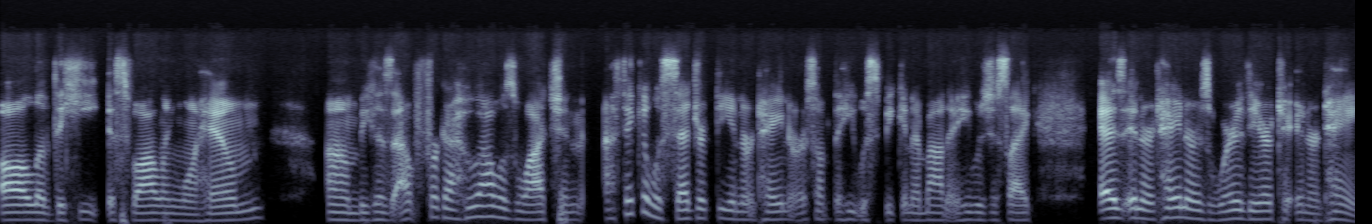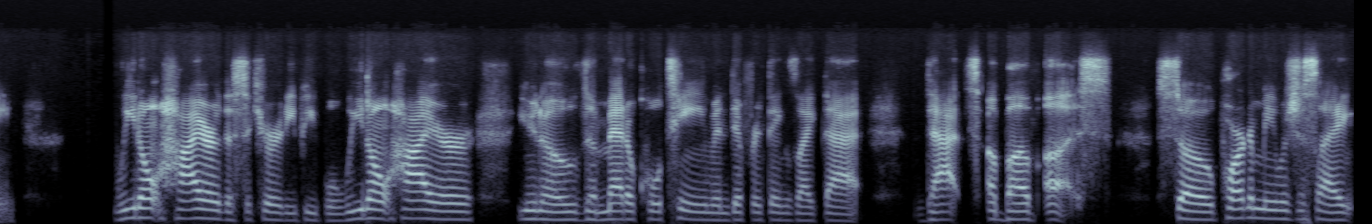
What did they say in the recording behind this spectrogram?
all of the heat is falling on him. Um, because I forgot who I was watching. I think it was Cedric the Entertainer or something. He was speaking about it. He was just like, as entertainers, we're there to entertain. We don't hire the security people. We don't hire, you know, the medical team and different things like that that's above us. So part of me was just like,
